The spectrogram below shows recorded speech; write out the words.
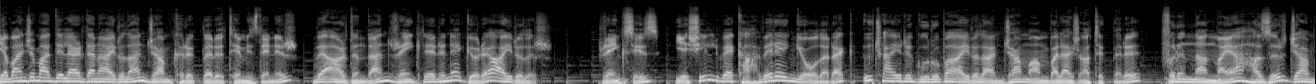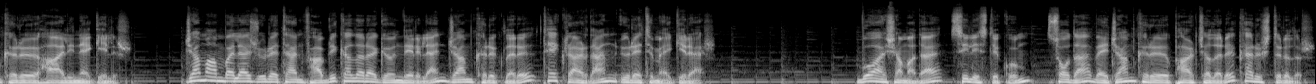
Yabancı maddelerden ayrılan cam kırıkları temizlenir ve ardından renklerine göre ayrılır. Renksiz, yeşil ve kahverengi olarak üç ayrı gruba ayrılan cam ambalaj atıkları fırınlanmaya hazır cam kırığı haline gelir. Cam ambalaj üreten fabrikalara gönderilen cam kırıkları tekrardan üretime girer. Bu aşamada silisli kum, soda ve cam kırığı parçaları karıştırılır.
